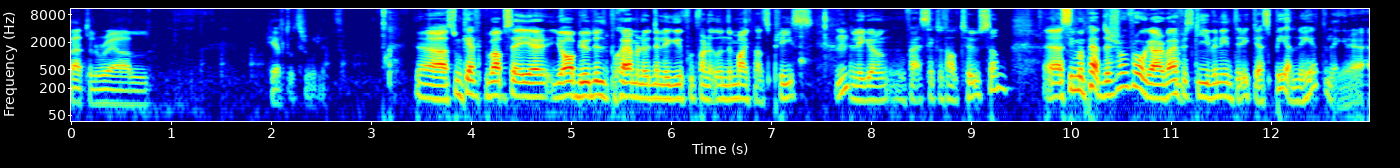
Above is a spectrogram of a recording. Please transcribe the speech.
Battle Royale. Helt otroligt. Eh, som Kev Kebab säger, jag bjuder lite på skärmen nu, den ligger fortfarande under marknadspris. Mm. Den ligger ungefär 6 500. Uh, Simon Pettersson frågar, varför skriver ni inte riktiga spelnyheter längre?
